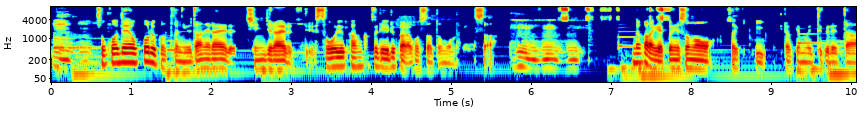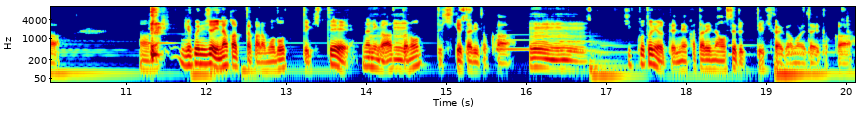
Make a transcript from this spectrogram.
うんうんそこで起こることに委ねられる、信じられるっていう、そういう感覚でいるからこそだと思うんだけどさ。だから逆にその、さっきひろけも言ってくれた、あの逆にじゃあいなかったから戻ってきて、何があったの？って聞けたりとか、うんうん聞くことによってね、語り直せるっていう機会が生まれたりとか、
